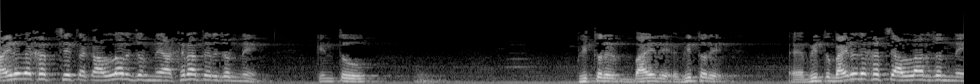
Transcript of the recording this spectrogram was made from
বাইরে দেখাচ্ছে এটাকে আল্লাহর জন্যে, আখেরাতের জন্যে। কিন্তু ভিতরের বাইরে, ভিতরে বাইরে দেখাচ্ছে আল্লাহর জন্যে,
